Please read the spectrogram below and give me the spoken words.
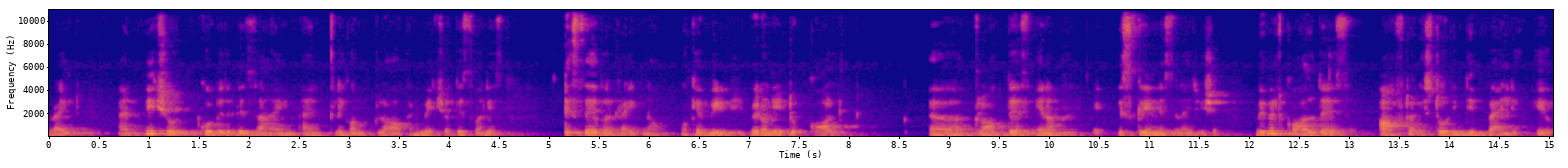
right? And make sure go to the design and click on clock and make sure this one is disabled right now okay? We we don't need to call uh, clock this in a screen initialization we will call this after storing the value here.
